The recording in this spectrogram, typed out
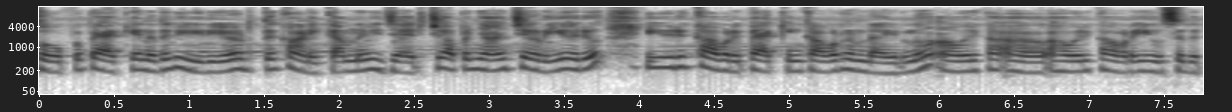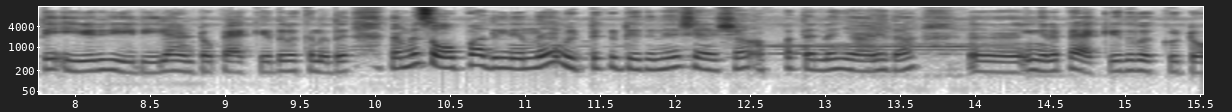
സോപ്പ് പാക്ക് ചെയ്യുന്നത് വീഡിയോ എടുത്ത് കാണിക്കാം എന്ന് വിചാരിച്ചു. അപ്പോൾ ഞാൻ ചെറിയൊരു ഈ ഒരു കവർ പാക്കിംഗ് കവർ ഉണ്ടായിരുന്നു. ആ ഒരു ആ ഒരു കവർ യൂസ് ചെയ്തിട്ട് ഈ ഒരു രീതിയിലാണ് കേട്ടോ പാക്ക് ചെയ്ത് വെക്കുന്നത്. നമ്മൾ സോപ്പ് അതിൽ നിന്ന് വിട്ട് കിട്ടിയതിന് ശേഷം അപ്പം തന്നെ ഞാനിതാ ഇങ്ങനെ പാക്ക് ചെയ്ത് വെക്കും കേട്ടോ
